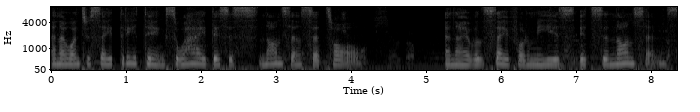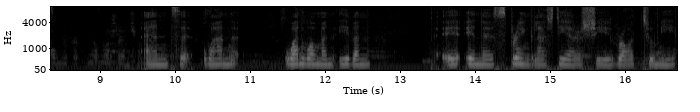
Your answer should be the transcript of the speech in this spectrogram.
And i want to say three things why this is nonsense at all. And i will say for me it's, it's nonsense. And uh, one one woman even in spring last year she wrote to me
